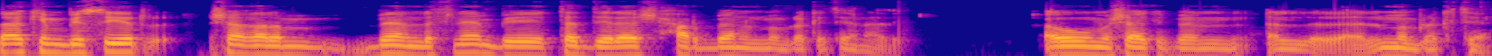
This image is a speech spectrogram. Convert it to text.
لكن بيصير شغله بين الاثنين بتدي ليش حرب بين المملكتين هذه أو مشاكل بين ال- المملكتين.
